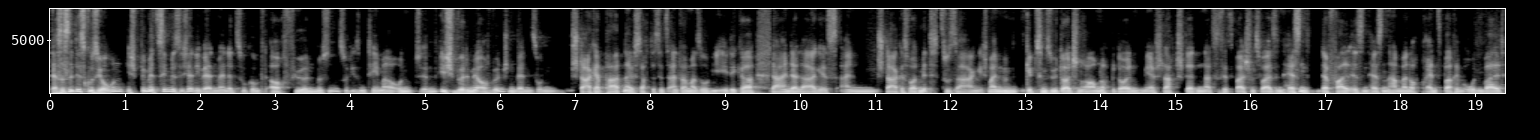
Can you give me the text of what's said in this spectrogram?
Das ist eine Diskussion. Ich bin mir ziemlich sicher, die werden wir in der Zukunft auch führen müssen zu diesem Thema. Und ähm, ich würde mir auch wünschen, wenn so ein starker Partner, ich sage das jetzt einfach mal so wie Edeka, da in der Lage ist, ein starkes Wort mit zu sagen. Ich meine, nun gibt es im süddeutschen Raum noch bedeutend mehr Schlachtstätten, als es jetzt beispielsweise in Hessen der Fall ist. In Hessen haben wir noch Brenzbach im Odenwald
